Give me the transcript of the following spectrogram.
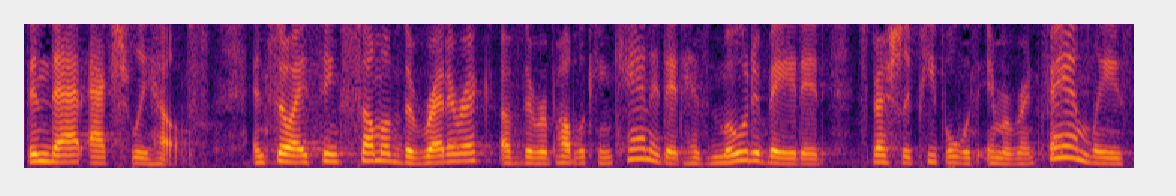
then that actually helps. And so I think some of the rhetoric of the Republican candidate has motivated especially people with immigrant families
